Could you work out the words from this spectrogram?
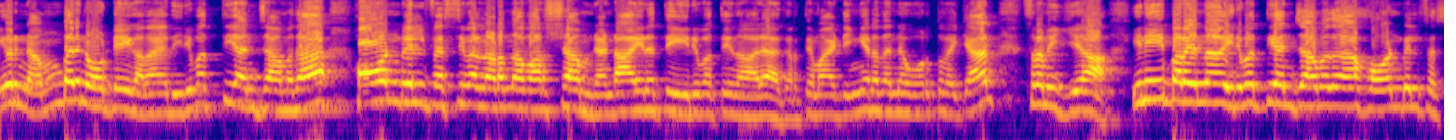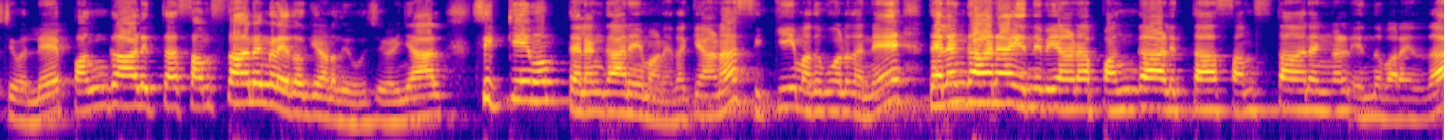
ഈ ഒരു നമ്പർ നോട്ട് ചെയ്യുക. അതായത് ഇരുപത്തി അഞ്ചാമത് ഹോൺബെൽ ഫെസ്റ്റിവൽ നടന്ന വർഷം രണ്ടായിരത്തി ഇരുപത്തിനാല് കൃത്യമായിട്ട് ഇങ്ങനെ തന്നെ ഓർത്തു വയ്ക്കാൻ ശ്രമിക്കുക. ഇനി ഈ പറയുന്ന ഇരുപത്തി അഞ്ചാമത് ഹോൺബിൽ ഫെസ്റ്റിവലിലെ പങ്കാളിത്ത സംസ്ഥാനങ്ങൾ ഏതൊക്കെയാണെന്ന് ചോദിച്ചു കഴിഞ്ഞാൽ സിക്കിമും തെലങ്കാനയുമാണ്. ഏതൊക്കെയാണ്? സിക്കിം അതുപോലെ തന്നെ തെലങ്കാന എന്നിവയാണ് പങ്കാളിത്ത സംസ്ഥാനങ്ങൾ എന്ന് പറയുന്നത്.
